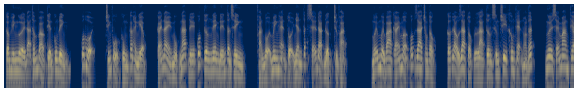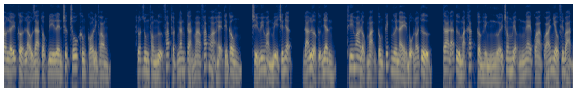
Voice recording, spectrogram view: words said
cầm hình người đã thấm vào tiến cung đình, quốc hội, chính phủ cùng các hành nghiệp, cái này mục nát đế quốc tương nên đến tân sinh, phản bội minh hẹn tội nhân tất sẽ đạt được trừng phạt. Mới mười ba cái mở quốc gia trong tộc, cỡ lão gia tộc là tương xứng chi không thẹn hoàn thất, ngươi sẽ mang theo lấy cỡ lão gia tộc đi lên trước chỗ không có đỉnh phong. Luật dùng phòng ngự pháp thuật ngăn cản ma pháp hỏa hệ tiến công, chỉ huy hoàn mỹ chiến nhận, đã lửa cự nhân, thi hoa độc mạng công kích ngươi này bộ nói từ ta đã từ mặt khắc cầm hình người trong miệng nghe qua quá nhiều phiên bản.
